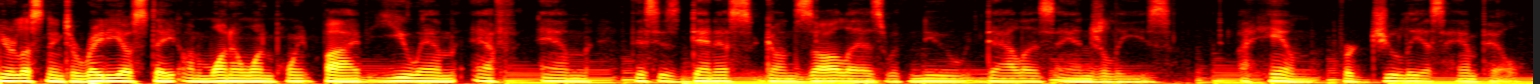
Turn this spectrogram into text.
You're listening to Radio State on 101.5 UMFM. This is Dennis Gonzalez with New Dallasangeles, a hymn for Julius Hemphill.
